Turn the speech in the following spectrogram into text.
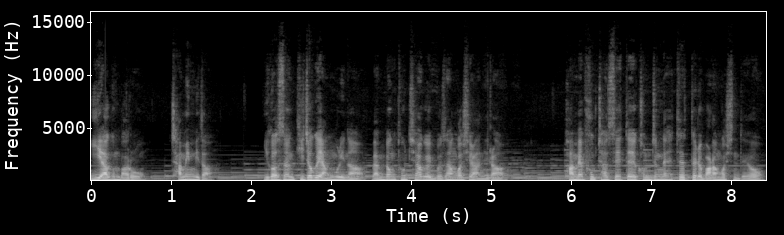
이 약은 바로 잠입니다. 이것은 기적의 약물이나 만병통치약을 묘사한 것이 아니라 밤에 푹 잤을 때 검증된 혜택들을 말한 것인데요.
